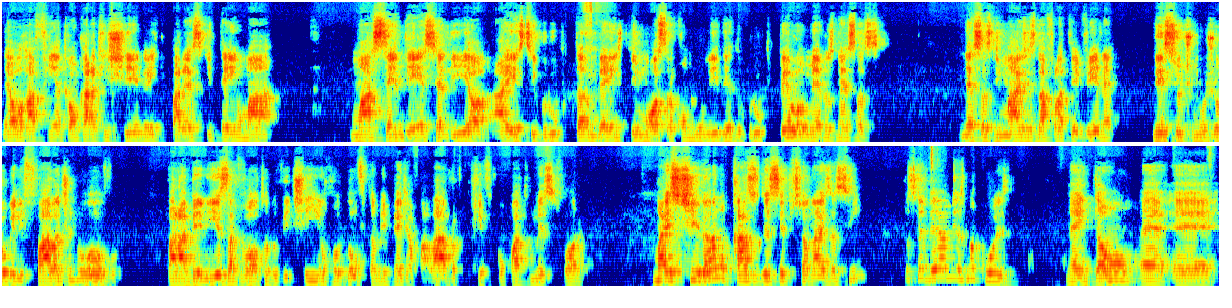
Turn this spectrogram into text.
né? O Rafinha, que é um cara que chega e parece que tem uma, uma ascendência ali ó, a esse grupo também, se mostra como um líder do grupo, pelo menos nessas, nessas imagens da Flá TV, né? Nesse último jogo ele fala de novo, parabeniza a volta do Vitinho, o Rodolfo também pede a palavra, porque ficou quatro meses fora. Mas tirando casos excepcionais assim, você vê a mesma coisa. Né? Então, é, é,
